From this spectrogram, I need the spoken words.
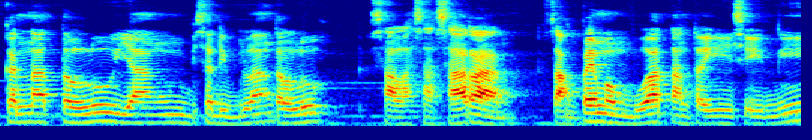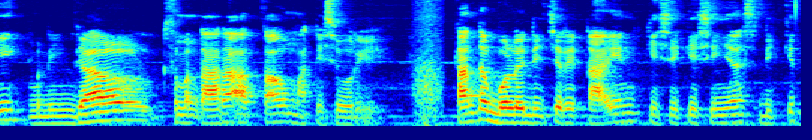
kena telu yang bisa dibilang telu salah sasaran sampai membuat Tante Is ini meninggal sementara atau mati suri. Tante boleh diceritain kisi-kisinya sedikit?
